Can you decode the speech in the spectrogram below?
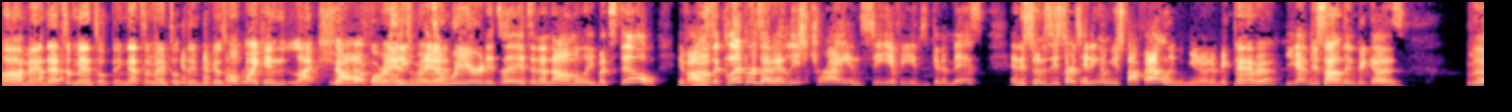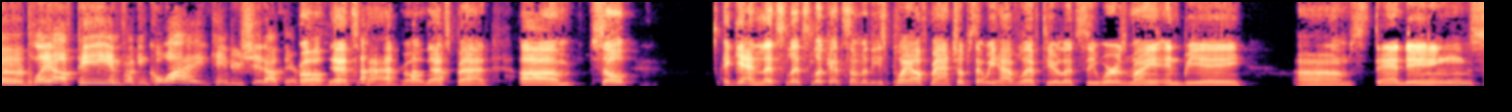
Oh man, that's a mental thing. That's a mental thing because homeboy can like shoot no, of course, it's, anywhere. it's yeah. a weird, it's a it's an anomaly, but still, if I was No. the Clippers, I'd at least try and see if he's gonna miss. And as soon as he starts hitting him, you stop fouling him. You know what I mean? yeah, bro. You got to do So- something because the playoff P and fucking Kawhi can't do shit out there, bro. bro that's bad bro that's bad um so again let's let's look at some of these playoff matchups that we have left here. Let's see where's my nba um standings?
